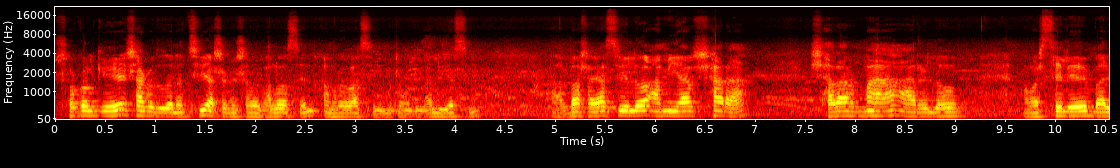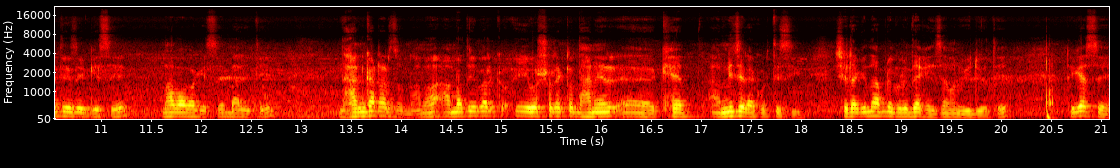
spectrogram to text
সকলকে স্বাগত জানাচ্ছি। আশা করি সবাই ভালো আছেন। আমরাও আছি, মোটামুটি ভালোই আছি। আর বাসায় আছি হলো আমি আর সারা। সারার মা আর হলো আমার ছেলে বাড়িতে যে গেছে, মা বাবা গেছে বাড়িতে ধান কাটার জন্য। আমা- আমরা তো এবার এই বছর একটা ধানের ক্ষেত নিজেরা করতেছি। সেটা কিন্তু আপনি করে দেখাইছে আমার ভিডিওতে। ঠিক আছে?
